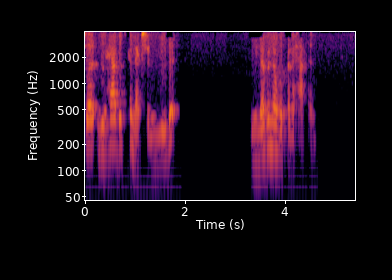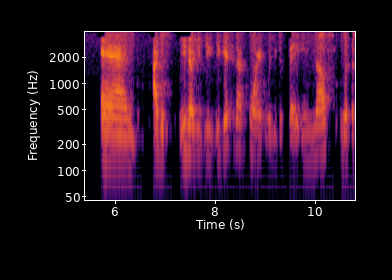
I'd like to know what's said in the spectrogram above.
just, you have this connection, use it. You never know what's going to happen. And I just, you know, you, you, you get to that point where you just say, enough with the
